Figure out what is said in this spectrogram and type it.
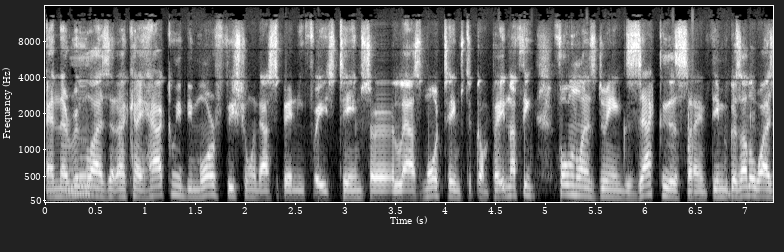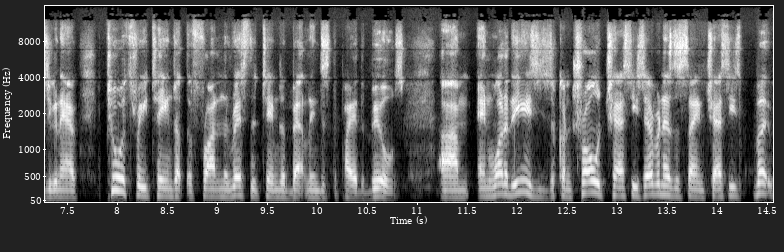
and they realize that okay how can we be more efficient with our spending for each team so it allows more teams to compete and i think formula one is doing exactly the same thing because otherwise you're going to have two or three teams up the front and the rest of the teams are battling just to pay the bills um, and what it is is a controlled chassis everyone has the same chassis but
